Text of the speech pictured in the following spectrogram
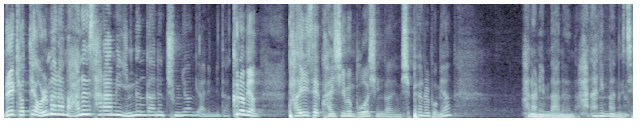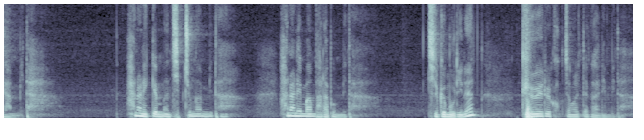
내 곁에 얼마나 많은 사람이 있는가는 중요한 게 아닙니다. 그러면 다윗의 관심은 무엇인가요? 시편을 보면 하나님 나는 하나님만 의지합니다. 하나님께만 집중합니다. 하나님만 바라봅니다. 지금 우리는 교회를 걱정할 때가 아닙니다.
